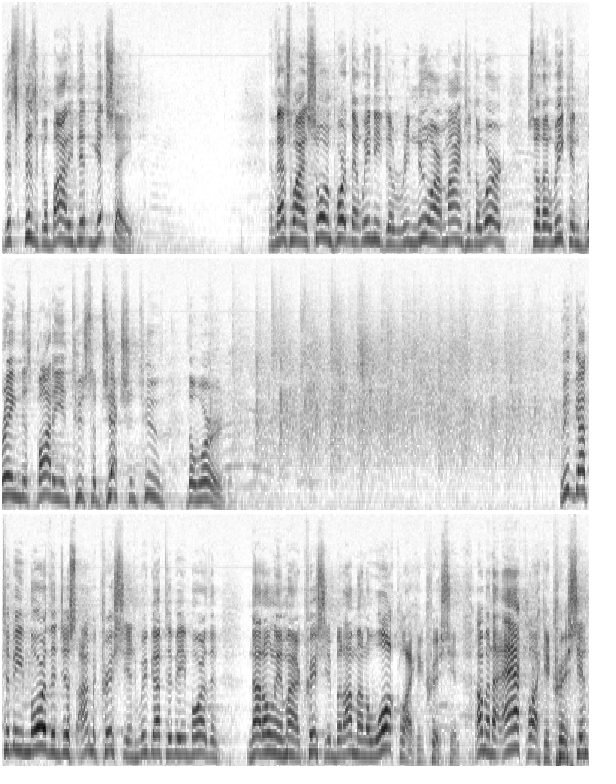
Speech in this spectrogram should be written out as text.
this physical body didn't get saved. And that's why it's so important that we need to renew our mind to the Word so that we can bring this body into subjection to the Word. We've got to be more than just, I'm a Christian. We've got to be more than, not only am I a Christian, but I'm going to walk like a Christian. I'm going to act like a Christian.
